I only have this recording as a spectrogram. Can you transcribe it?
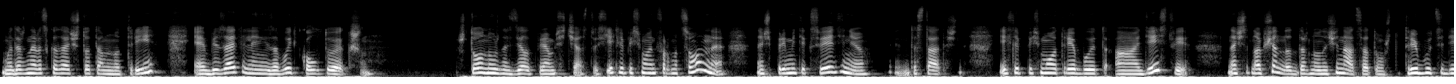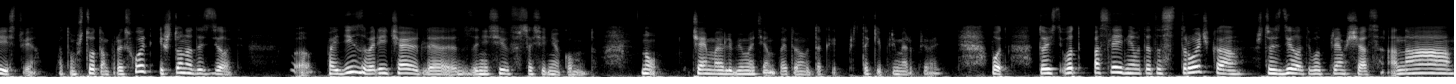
Мы должны рассказать, что там внутри, и обязательно не забыть call to action – что нужно сделать прямо сейчас. То есть если письмо информационное, значит, примите к сведению, достаточно. Если письмо требует а, действий, значит, оно вообще должно начинаться о том, что требуется действие, потом что там происходит и что надо сделать. А, пойди, завари чаю, для, занеси в соседнюю комнату. Ну, чай моя любимая тема, поэтому так, такие примеры приводить. Вот, то есть вот последняя вот эта строчка, что сделать вот прямо сейчас, она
